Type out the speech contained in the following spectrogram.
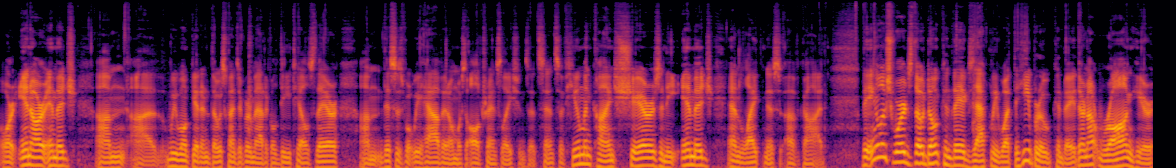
or in our image. Um, uh, we won't get into those kinds of grammatical details there. Um, this is what we have in almost all translations. That sense of humankind shares in the image and likeness of God. The English words, though, don't convey exactly what the Hebrew convey. They're not wrong here,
